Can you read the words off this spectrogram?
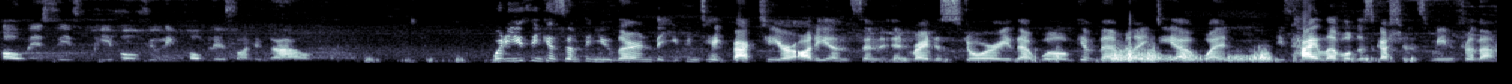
always see people feeling hopeless on the ground. What do you think is something you learned that you can take back to your audience and, and write a story that will give them an idea of what these high level discussions mean for them?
